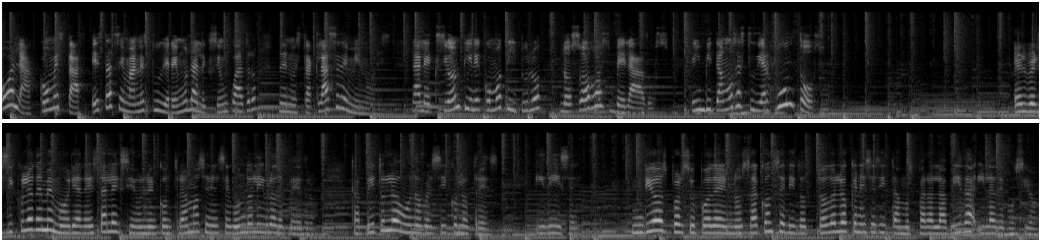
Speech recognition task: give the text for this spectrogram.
Hola, ¿cómo estás? Esta semana estudiaremos la lección 4 de nuestra clase de menores. La lección tiene como título Los ojos velados. Te invitamos a estudiar juntos. El versículo de memoria de esta lección lo encontramos en el segundo libro de Pedro, capítulo 1, versículo 3, y dice, Dios por su poder nos ha concedido todo lo que necesitamos para la vida y la devoción,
